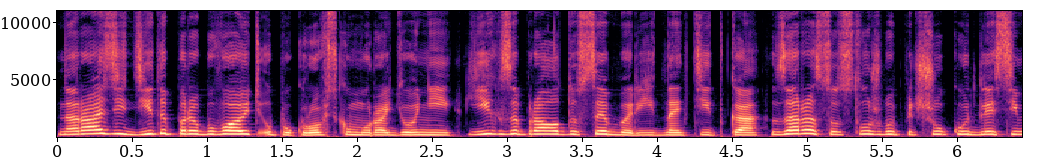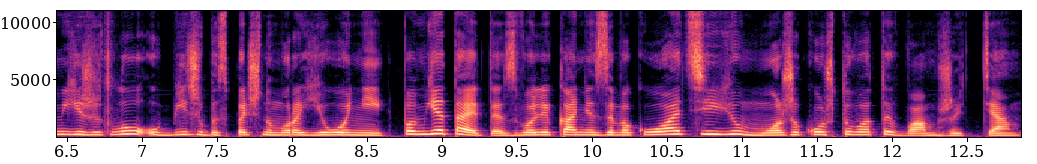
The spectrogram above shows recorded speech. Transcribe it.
Наразі діти перебувають у Покровському районі. Їх забрала до себе рідна тітка. Зараз соцслужби підшукують для сім'ї житло у більш безпечному регіоні. Пам'ятайте, зволікання з евакуацією може коштувати вам життя.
